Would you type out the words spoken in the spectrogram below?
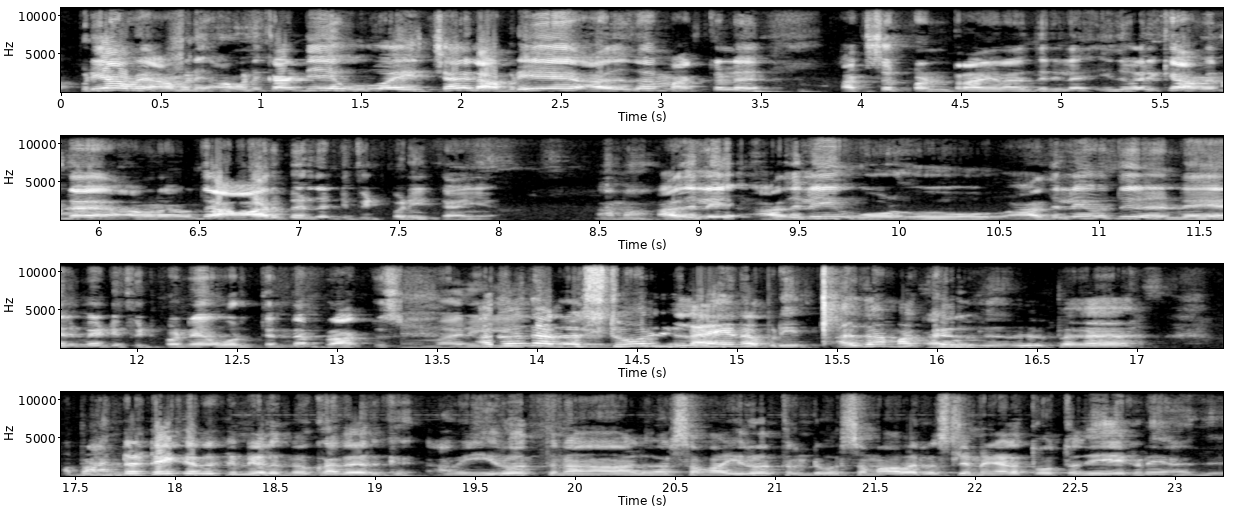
அப்படியே அவன் அவனு அவனுக்காண்டியே உருவாயிருச்சா? இல்லை அப்படியே அதுதான் மக்கள் அக்செப்ட் பண்றாங்களான்னு தெரியல. இது வரைக்கும் அவன் தான் அவனை வந்து ஆறு பேர் தான் டிஃபீட் பண்ணியிருக்காங்க. ஆமா. அதுலயே அதுலயும் அதுலயே வந்து நேர்மையா டிஃபீட் பண்ண ஒருத்தன் தான் பிராக்டிஸ் மாதிரி அது வந்து அந்த ஸ்டோரி லைன் அப்படி. அதுதான் மக்கள் வந்து இப்ப அப்ப அண்டர்டேக்கருக்குன்னு எழுந்த கதை இருக்கு. அவன் இருபத்தி நாலு வருஷமா இருபத்தி ரெண்டு வருஷமாவே ரெஸ்லிமேனியால தோத்ததே கிடையாது.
